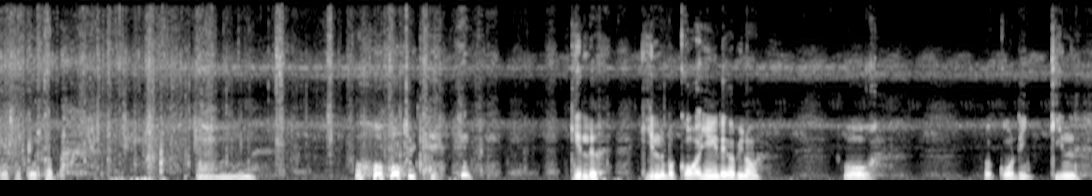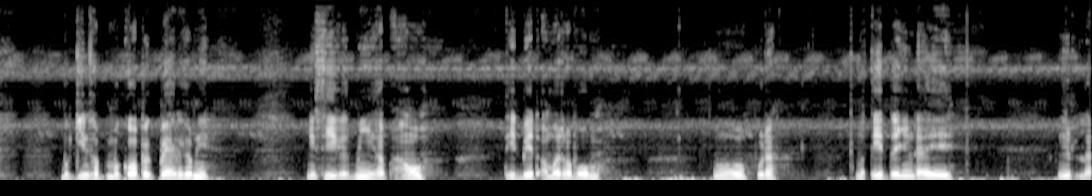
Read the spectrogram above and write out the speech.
กดกดครับโอ้โหกินเลยกินแล้วมาเกาะอย่างนี้เลยครับพี่น้องโอ้ปรากฏนี่กินมากินครับมาเกาะแปลกๆเลยครับนี่นี่สี่กับมีครับ เอาติดเบ็ดเอาเมื่อครับผม โอ้พูดนะมาติดได้ยังไงงึดไหล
